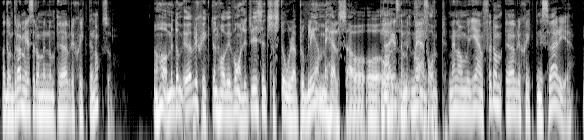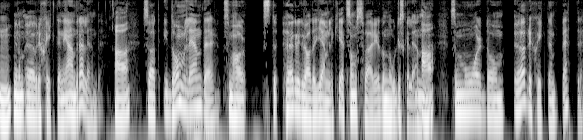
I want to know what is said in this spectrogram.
och de drar med sig dem i de övre skikten också. Jaha, men de övre skikten har vi vanligtvis inte så stora problem med hälsa och, och, och Nej. Men, komfort. men om vi jämför de övre skikten i Sverige Mm. med de övre skikten i andra länder. Ja. Så att i de länder som har högre grad av jämlikhet, som Sverige och de nordiska länderna, Ja. så mår de övre skikten bättre.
